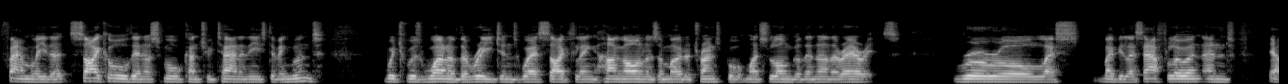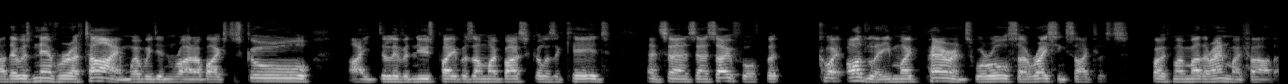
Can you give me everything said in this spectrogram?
family that cycled in a small country town in the east of England, which was one of the regions where cycling hung on as a mode of transport much longer than other areas. Rural, less maybe less affluent, and know, there was never a time where we didn't ride our bikes to school. I delivered newspapers on my bicycle as a kid, and so on and so on and so forth. But quite oddly, my parents were also racing cyclists, both my mother and my father.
